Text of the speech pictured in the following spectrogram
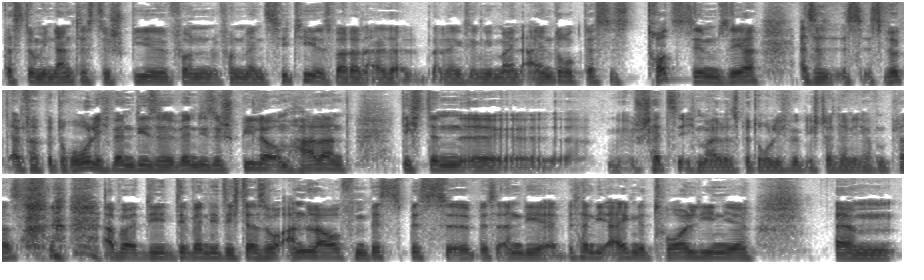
das dominanteste Spiel von, von Man City. Es war dann allerdings irgendwie mein Eindruck, dass es trotzdem sehr, also es, es wirkt einfach bedrohlich, wenn diese, wenn diese Spieler um Haaland dich dann, äh, schätze ich mal, das ist bedrohlich wirklich, stand ja nicht auf dem Platz, aber die, die, wenn die sich da so anlaufen bis, bis, bis an die, bis an die eigene Torlinie, ähm,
